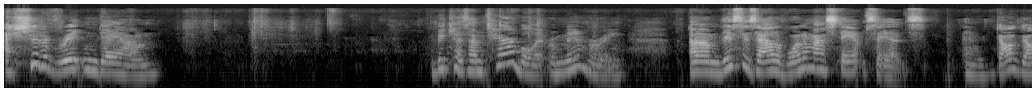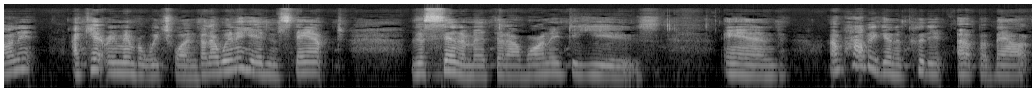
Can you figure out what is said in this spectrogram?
I should have written down because I'm terrible at remembering. Um, this is out of one of my stamp sets, and doggone it, I can't remember which one, but I went ahead and stamped the sentiment that I wanted to use. And I'm probably going to put it up about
